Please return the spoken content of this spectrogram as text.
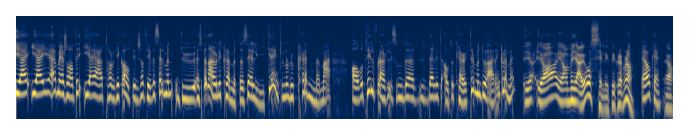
jeg, jeg er mer sånn at jeg tar nok ikke alltid initiativet selv, men du, Espen, er jo litt klemmete, så jeg liker egentlig når du klemmer meg av og til, for det er, liksom, det er, det er litt out of character, men du er en klemmer. Ja, ja, ja, men jeg er jo selektiv klemmer, da. Ja, ok. Ja.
